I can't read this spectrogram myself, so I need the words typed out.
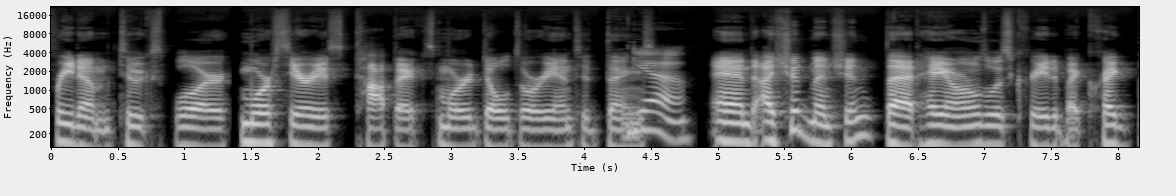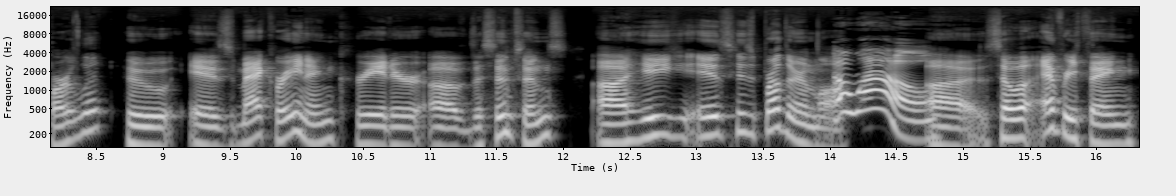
freedom to explore more serious topics, more adult-oriented things. Yeah. And I should mention that Hey Arnold was created by Craig Bartlett, who is Matt Groening, creator of The Simpsons. Uh, he is his brother-in-law. Oh wow! Uh, so everything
